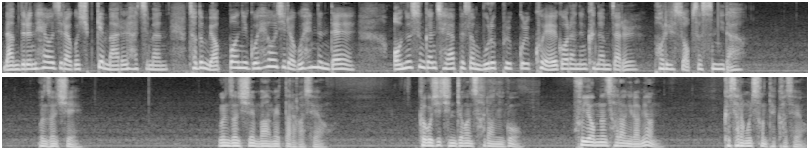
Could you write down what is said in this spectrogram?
남들은 헤어지라고 쉽게 말을 하지만 저도 몇 번이고 헤어지려고 했는데 어느 순간 제 앞에서 무릎을 꿇고 애걸하는 그 남자를 버릴 수 없었습니다. 은선 씨. 은선 씨의 마음에 따라가세요. 그것이 진정한 사랑이고 후회 없는 사랑이라면 그 사람을 선택하세요.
